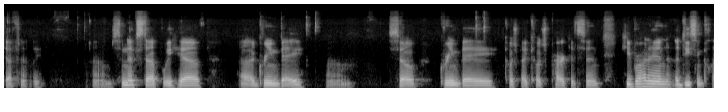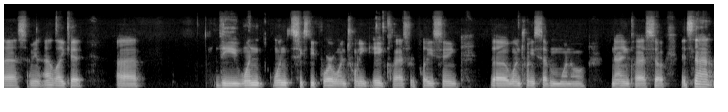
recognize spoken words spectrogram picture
definitely. Um, so next up we have uh, Green Bay. Um, so Green Bay, coached by Coach Parkinson, he brought in a decent class. I mean, I like it. Uh, the one 164 128 class replacing the 127 109 class so it's not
